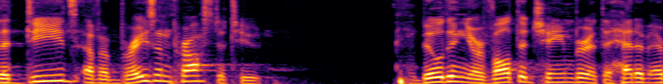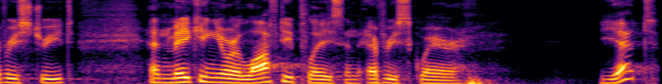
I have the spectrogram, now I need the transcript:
the deeds of a brazen prostitute, building your vaulted chamber at the head of every street, and making your lofty place in every square. Yet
